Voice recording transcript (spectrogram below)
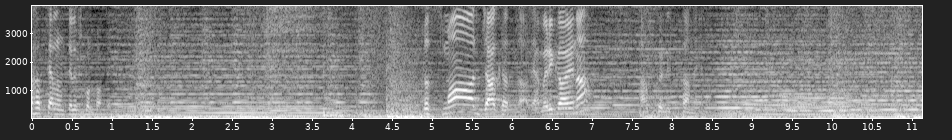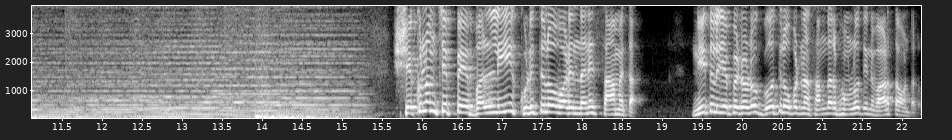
రహస్యాలను తెలుసుకుంటోంది. తస్మాత్ జాగ్రత్త. అది అమెరికా అయినా ఆఫ్ఘనిస్తాన్ అయినా. శకునం చెప్పే బల్లి కుడితిలో పడిందని సామెత. నీతులు చెప్పేటోడు గోతిలో పడిన సందర్భంలో దీన్ని వాడుతూ ఉంటారు.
